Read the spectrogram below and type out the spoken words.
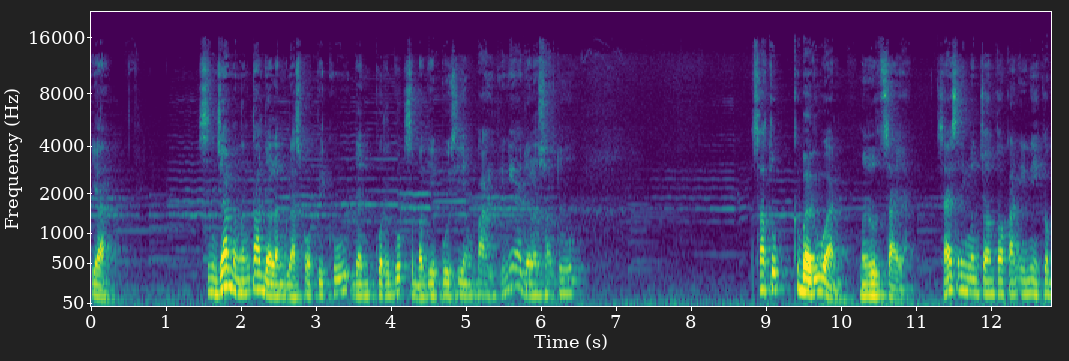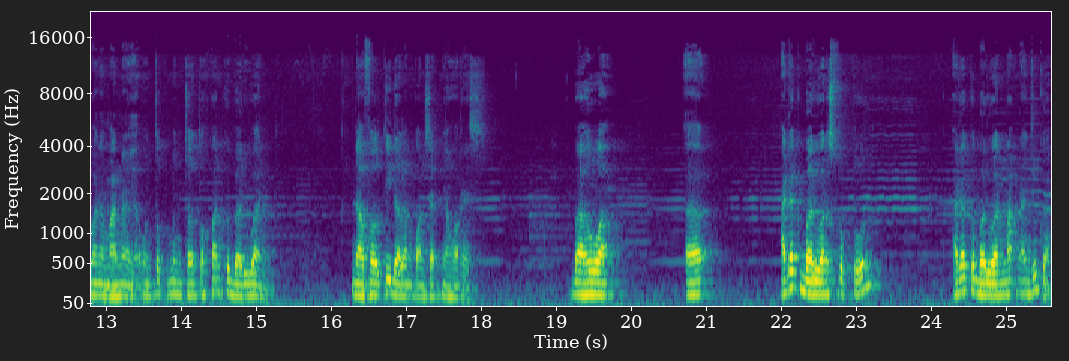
Ya, senja mengental dalam gelas kopiku dan kureguk sebagai puisi yang pahit. Ini adalah satu satu kebaruan menurut saya saya sering mencontohkan ini ke mana-mana ya untuk mencontohkan kebaruan novelty dalam konsepnya Horace bahwa uh, ada kebaruan struktur, ada kebaruan makna juga.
